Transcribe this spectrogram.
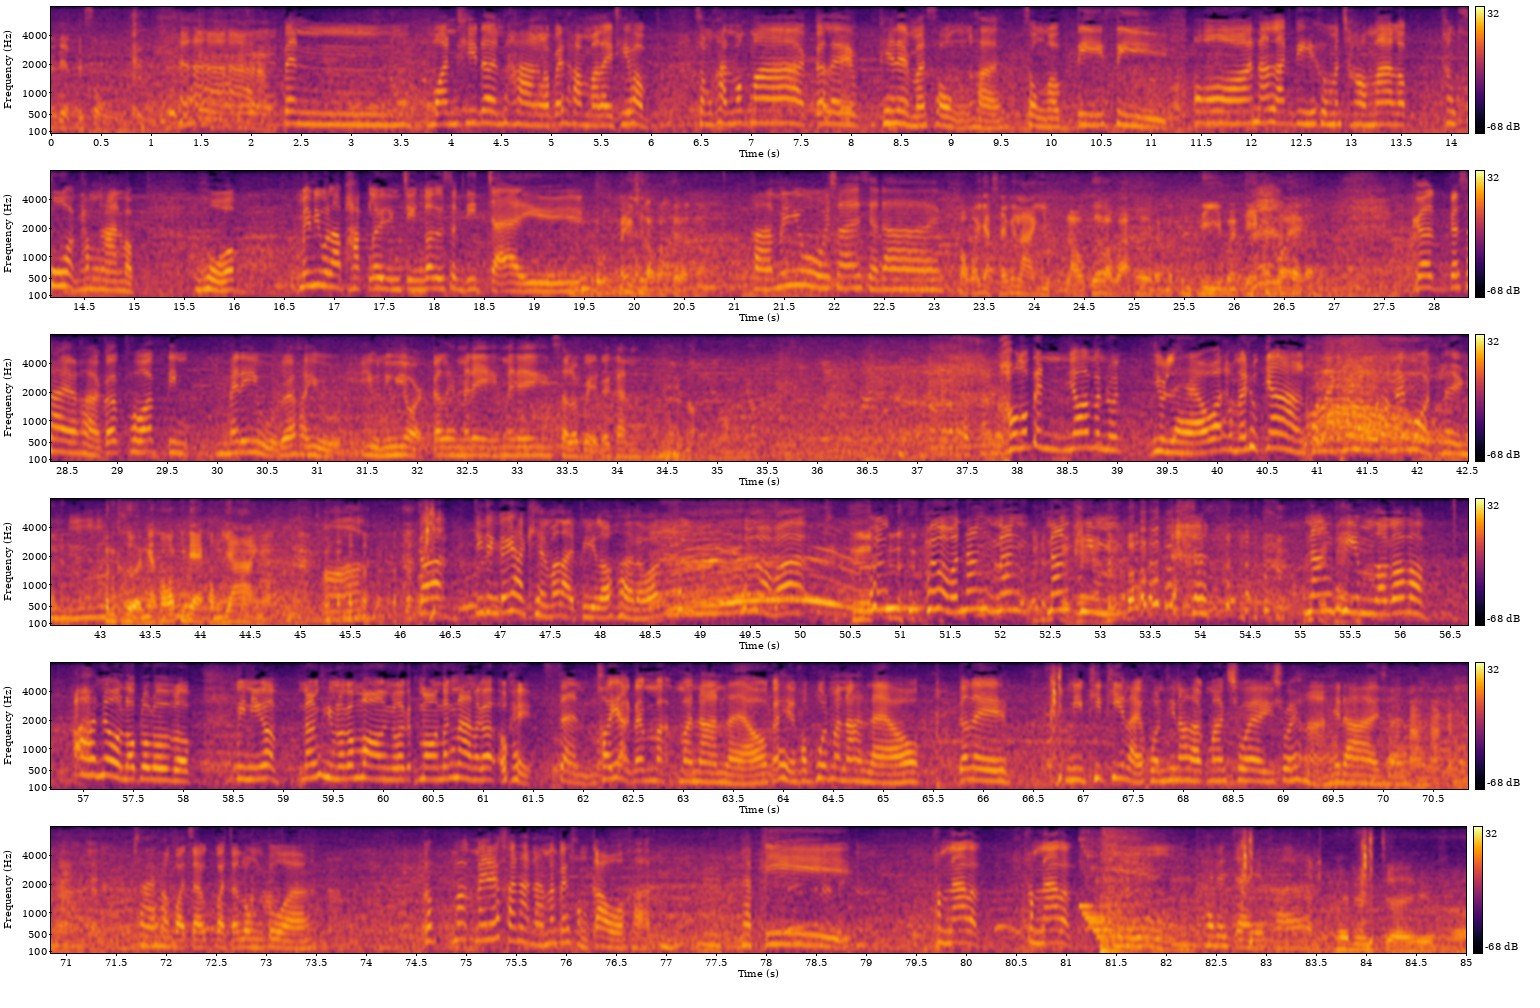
ณเดชน์ไปส่ง เป็นวันที่เดินทางเราไปทำอะไรที่แบบสำคัญมากๆ ก็เลยพี่ณเดชน์มาส่งค่ะ ส่งแบบตีสี่อ๋อ น่ารักดีคือมันเช้ามากแล้วทั้งคู่แบบทำงานแบบโอ้โหแบบไม่มีเวลาพักเลยจริง ๆ ก็รู้สึกดีใจ ไม่ได้ฉลองวันเกิดครับค่ะไม่อยู่ใช่เสียดาย บอกว่าอยากใช้เวลาอยู่กับเราเพื่อแบบว่าเออแบบคุณพรีเบิร์ดเดย์กันด้วย ก็ก็ใช่ค่ะ ก็เพราะว่าปีนไม่ได้อยู่ด้วยค่ะ อยู่อยู่นิวยอร์กก็เลยไม่ได้ไม่ได้เซเลบรตด้วยกันเขาก็เป็นยอดมนุษย์อยู่แล้วอะทำได้ทุกอย่าง คนอะไรก็ไม่รู้ทำได้หมดเลย คนเขินไงเพราะว่าพี่แบร์ของย่าอย่างเงี้ยอ๋อก็จริง ๆ ก็อยากเขียนมาหลายปีแล้วค่ะ แต่ว่าเพิ่งเพิ่งแบบว่าคือเพิ่งเพิ่งแบบว่านั่งนั่งนั่งพิมพ์ นั่งพิมพ์แล้วก็แบบ อ่า no ลบลบลบลบปีนี้ก็แบบนั่งพิมพ์แล้วก็มองแล้วก็มองตั้งนานแล้วก็โอเคเซนเขาอยากได้มามานานแล้ว ก็เห็นเขาพูดมานานแล้ว ก็เลยมีพี่ๆหลายคนที่น่ารักมากช่วยช่วยหาให้ได้ใช่ตามค่ะหากันนานเหมือนกัน ใช่ค่ะกว่าจะกว่าจะลงตัว ก็ไม่ไม่ได้ขนาดนั้นมันเป็นของเก่าอะค่ะอืมแฮปปี้ทำหน้าแบบทำหน้าแบบนี้ให้ได้ใจค่ะให้ได้ใจครั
